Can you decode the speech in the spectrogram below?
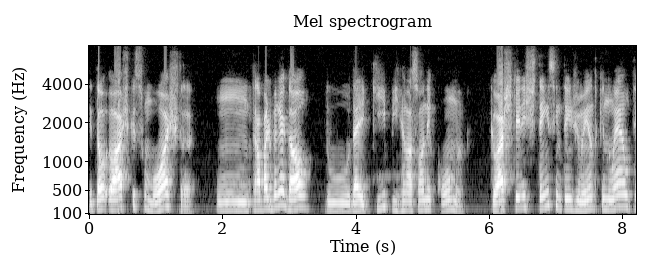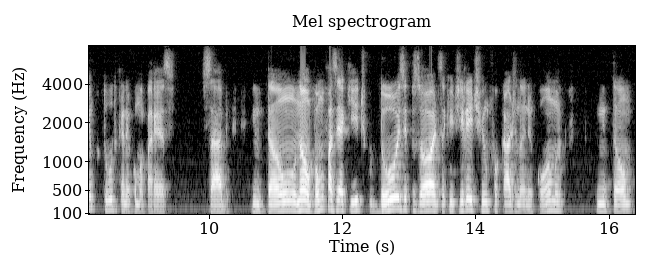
Então eu acho que isso mostra um trabalho bem legal do, da equipe em relação à Nekoma. Que eu acho que eles têm esse entendimento que não é o tempo todo que a Nekoma aparece, sabe? Então, não, vamos fazer aqui, tipo, dois episódios aqui direitinho focados na Nekoma. Então,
